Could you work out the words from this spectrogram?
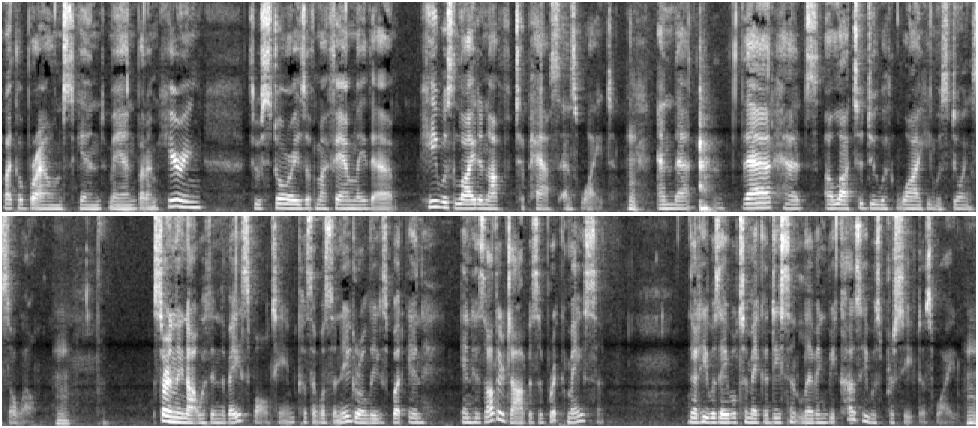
like a brown skinned man, but I'm hearing through stories of my family that he was light enough to pass as white, hmm. and that that had a lot to do with why he was doing so well. Hmm. Certainly not within the baseball team because it was the Negro Leagues, but in in his other job as a brick mason, that he was able to make a decent living because he was perceived as white. Hmm.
